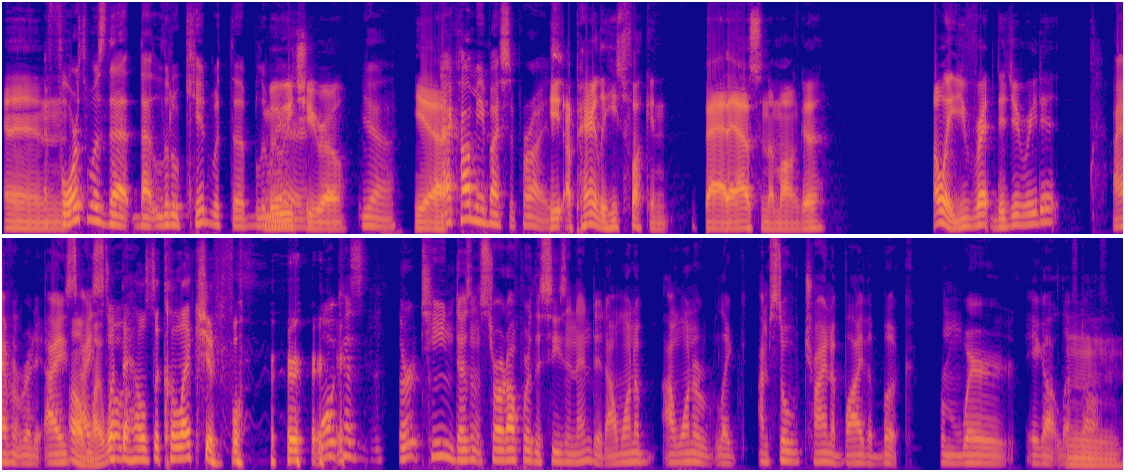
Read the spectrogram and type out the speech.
And fourth was that that little kid with the blue hair. Muichiro. Yeah. Yeah. That caught me by surprise. He apparently he's fucking badass in the manga. Oh wait, you've read did you read it? I haven't read it. I Oh I my, still, what the hell's the collection for? Well, because thirteen doesn't start off where the season ended. I want to. I want to like. I'm still trying to buy the book from where it got left off. Mm,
